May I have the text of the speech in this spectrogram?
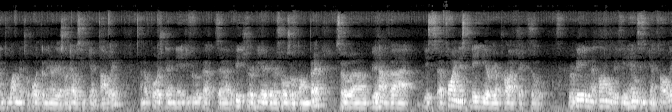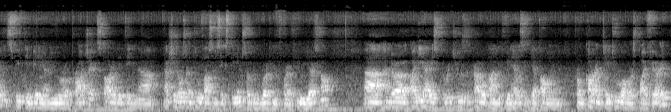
into one metropolitan area, so Helsinki and Tallinn. And of course, then if you look at the picture here, there's also Tampere. So we have this finest Bay Area project. So we're building a tunnel between Helsinki and Tallinn. It's 15 billion euro project. Started it in uh, actually also in 2016, so we've been working for a few years now. Uh, and the idea is to reduce the travel time between Helsinki and Tallinn from currently two hours by ferry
